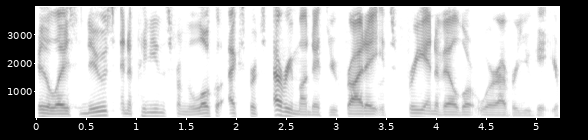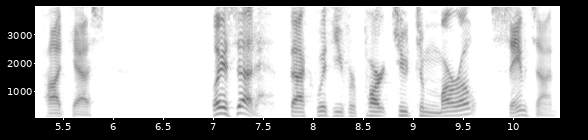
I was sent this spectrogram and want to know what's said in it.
Hear the latest news and opinions from the local experts every Monday through Friday. It's free and available wherever you get your podcasts. Like I said, back with you for part two tomorrow, same time,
